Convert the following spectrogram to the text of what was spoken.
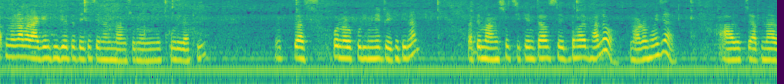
আপনারা আমার আগের ভিডিওতে দেখেছেন, আমি মাংস ম্যারিনেট করে রাখি। দশ পনেরো কুড়ি মিনিট রেখে দিলাম। তাতে মাংস চিকেনটাও সেদ্ধ হয় ভালো, নরম হয়ে যায়। আর হচ্ছে আপনার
